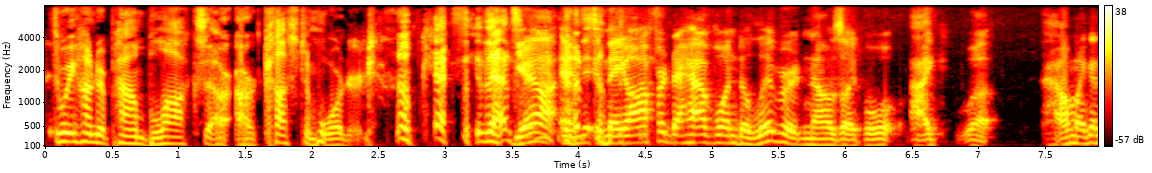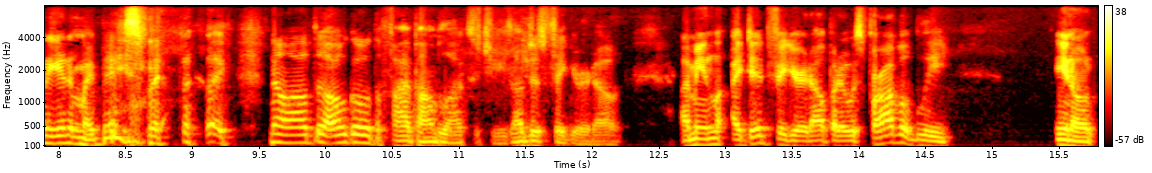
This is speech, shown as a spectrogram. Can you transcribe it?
the 300 pound blocks are, are custom ordered. I'm guessing that's yeah, and, that's and they offered to have one delivered, and I was like, "Well, I well, how am I going to get it in my basement?" like, no, I'll do, I'll go with the five pound blocks of cheese. I'll just figure it out. I mean, I did figure it out, but it was probably, you know,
